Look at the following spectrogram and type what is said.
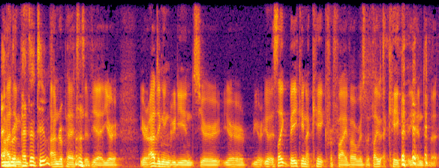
And repetitive. and repetitive. yeah, you're you're adding ingredients. You're, you're you're it's like baking a cake for five hours without a cake at the end of it.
